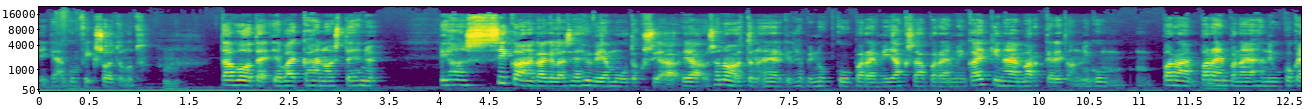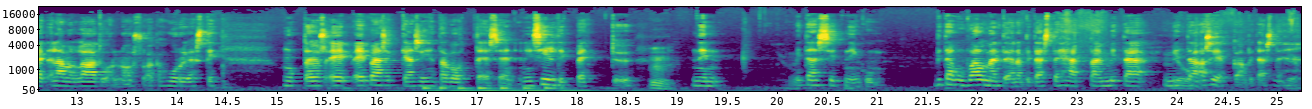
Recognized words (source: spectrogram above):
ikään kuin fiksoitunut hmm. tavoite. Ja vaikka hän olisi tehnyt ihan sikana kaikenlaisia hyviä muutoksia ja sanoo, että on energisempi, nukkuu paremmin, jaksaa paremmin. Kaikki nämä markkerit on niin kuin parempana ja hän niin kuin kokee, että elämänlaatu on noussut aika hurjasti mutta jos ei, ei pääsekään siihen tavoitteeseen, niin silti pettyy. Mm. Niin mitä sitten niin kuin, mitä mun valmentajana pitäisi tehdä tai mitä, mitä asiakkaan pitäisi tehdä? Joo.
